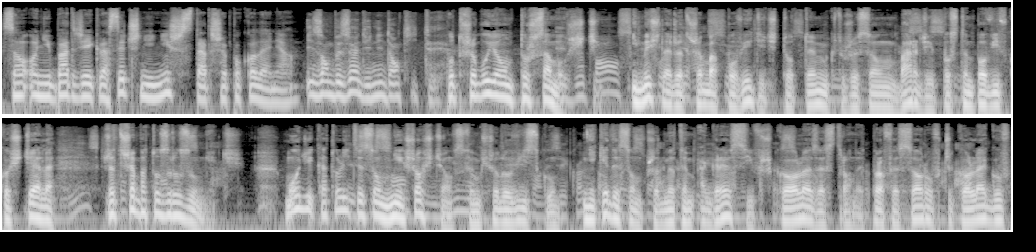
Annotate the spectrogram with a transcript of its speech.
są oni bardziej klasyczni niż starsze pokolenia. Potrzebują tożsamości i myślę, że trzeba powiedzieć to tym, którzy są bardziej postępowi w Kościele, że trzeba to zrozumieć. Młodzi katolicy są mniejszością w swym środowisku. Niekiedy są przedmiotem agresji w szkole ze strony profesorów czy kolegów.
